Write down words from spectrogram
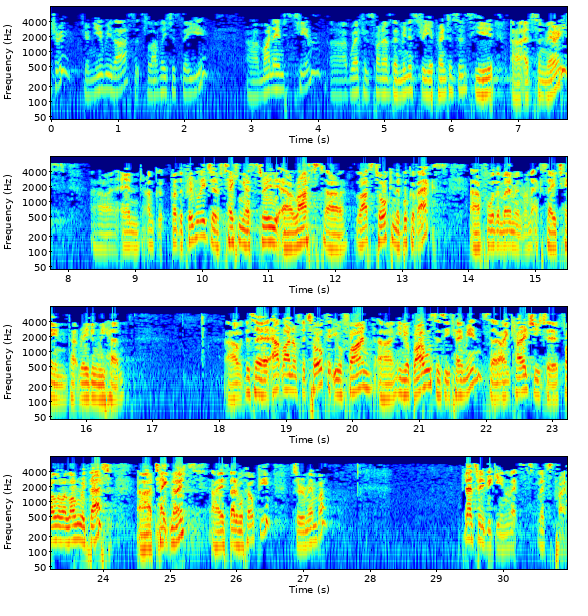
Andrew. If you're new with us, it's lovely to see you. Uh, my name's Tim. Uh, I work as one of the ministry apprentices here uh, at St Mary's, uh, and I've got the privilege of taking us through our last uh, last talk in the Book of Acts uh, for the moment on Acts 18, that reading we had. there's an outline of the talk that you'll find in your Bibles as you came in, so I encourage you to follow along with that. take notes if that will help you to remember. As we begin, let's, let's pray.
